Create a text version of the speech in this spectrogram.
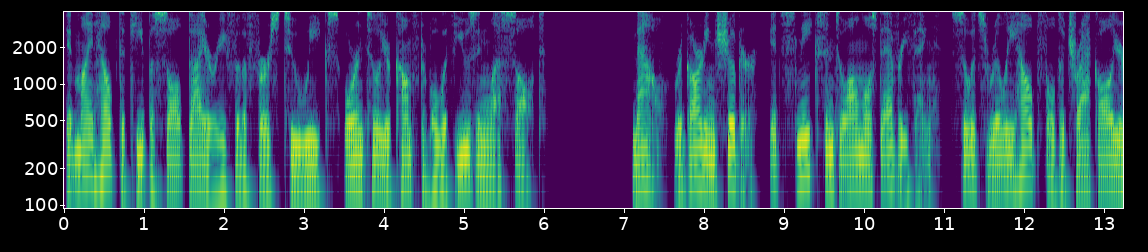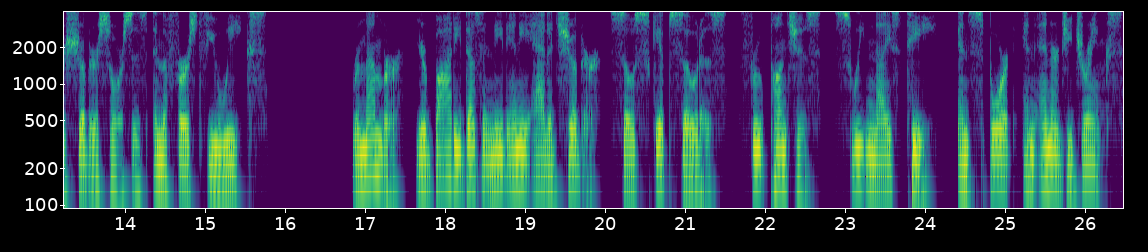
It might help to keep a salt diary for the first two weeks or until you're comfortable with using less salt. Now, regarding sugar, it sneaks into almost everything, so it's really helpful to track all your sugar sources in the first few weeks. Remember, your body doesn't need any added sugar, so skip sodas, fruit punches, sweetened iced tea, and sport and energy drinks.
